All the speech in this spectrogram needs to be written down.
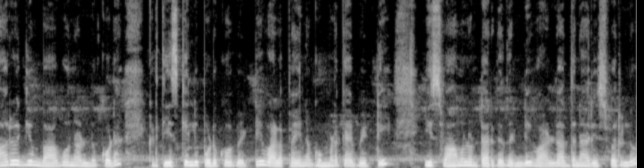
ఆరోగ్యం బాగోనళ్ళు కూడా ఇక్కడ తీసుకెళ్ళి పడుకోబెట్టి వాళ్ళ పైన గుమ్మడికాయ పెట్టి ఈ స్వాములు ఉంటారు కదండి వాళ్ళు అర్ధనారీశ్వరులు.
